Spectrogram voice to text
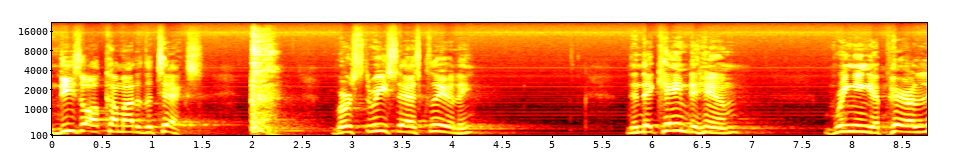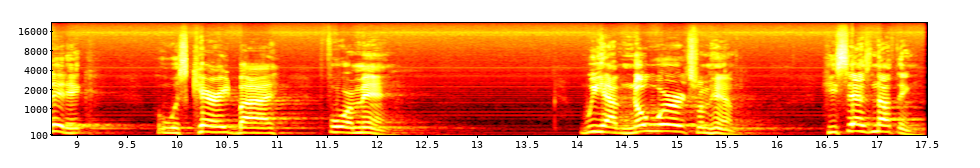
And these all come out of the text. Verse 3 says clearly Then they came to him, bringing a paralytic who was carried by four men. We have no words from him. He says nothing.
